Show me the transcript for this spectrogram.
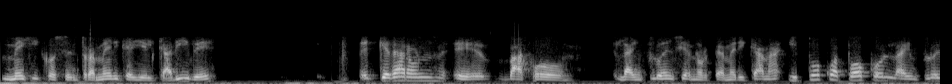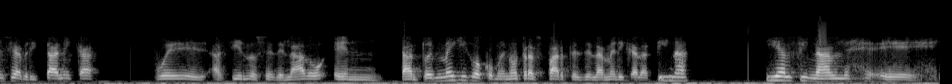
México, Centroamérica y el Caribe, eh, quedaron eh, bajo la influencia norteamericana y poco a poco la influencia británica fue haciéndose de lado en tanto en México como en otras partes de la América Latina. Y al final eh,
